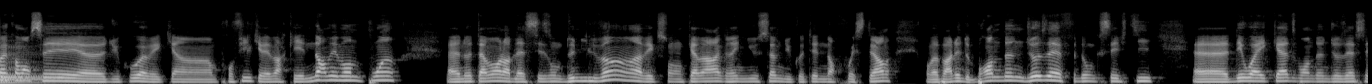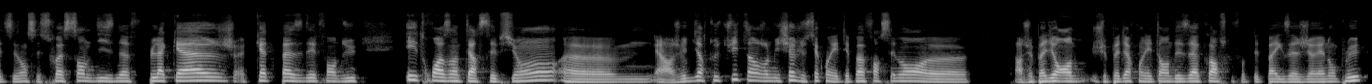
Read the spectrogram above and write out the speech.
va commencer euh, du coup avec un profil qui avait marqué énormément de points, euh, notamment lors de la saison 2020 hein, avec son camarade Greg Newsom du côté de Northwestern. On va parler de Brandon Joseph, donc safety euh, des Wildcats. Brandon Joseph cette saison, c'est 79 plaquages, 4 passes défendues et 3 interceptions. alors je vais le dire tout de suite, hein, Jean-Michel, je sais qu'on n'était pas forcément... alors je je vais pas dire qu'on était en désaccord parce qu'il faut peut-être pas exagérer non plus.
